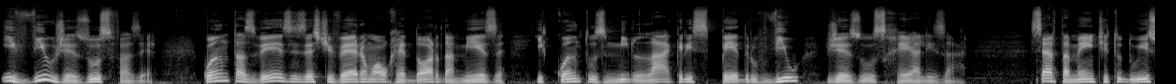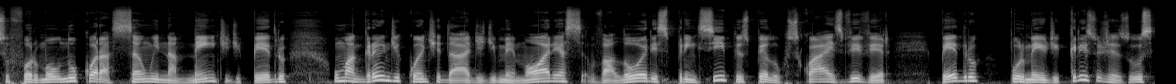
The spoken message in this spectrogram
e viu Jesus fazer quantas vezes estiveram ao redor da mesa e quantos milagres Pedro viu Jesus realizar. Certamente tudo isso formou no coração e na mente de Pedro uma grande quantidade de memórias, valores, princípios pelos quais viver. Pedro, por meio de Cristo Jesus,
